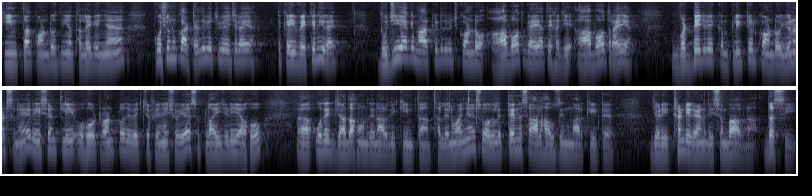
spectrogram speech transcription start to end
ਕੀਮਤਾਂ ਕੌਂਡੋਸ ਦੀਆਂ ਥੱਲੇ ਗਈਆਂ ਆ ਕੁਝ ਉਹਨੂੰ ਘਾਟੇ ਦੇ ਵਿੱਚ ਵੇਚ ਰਹੇ ਆ ਤੇ ਕਈ ਵੇਚ ਨਹੀਂ ਰਹੇ। ਦੂਜੀ ਹੈ ਕਿ ਮਾਰਕੀਟ ਦੇ ਵਿੱਚ ਕੌਂਡੋ ਆ ਬਹੁਤ ਗਏ ਆ ਤੇ ਹਜੇ ਆ ਬਹੁਤ ਰਹੇ ਆ। ਵੱਡੇ ਜਿਹੜੇ ਕੰਪਲੀਟਡ ਕੌਂਡੋ ਯੂਨਿਟਸ ਨੇ ਰੀਸੈਂਟਲੀ ਉਹ ਟੋਰਾਂਟੋ ਦੇ ਵਿੱਚ ਫਿਨਿਸ਼ ਹੋਈ ਆ ਸਪਲਾਈ ਜਿਹੜੀ ਆ ਉਹ ਉਹਦੇ ਜ਼ਿਆਦਾ ਹੋਣ ਦੇ ਨਾਲ ਵੀ ਕੀਮਤਾਂ ਥੱਲੇ ਨੂੰ ਆਈਆਂ। ਸੋ ਅਗਲੇ 3 ਸਾਲ ਹਾਊਸਿੰਗ ਮਾਰਕੀਟ ਜਿਹੜੀ ਠੰਡੀ ਰਹਿਣ ਦੀ ਸੰਭਾਵਨਾ ਦੱਸੀ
